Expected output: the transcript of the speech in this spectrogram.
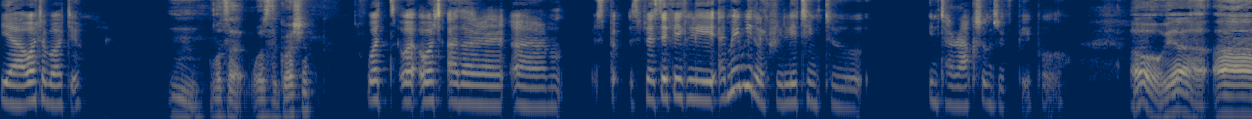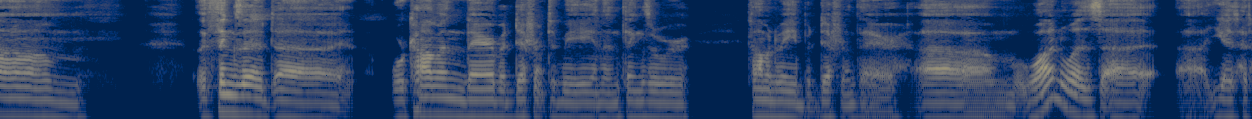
yeah. What about you? Mm, what's that? What's the question? What what, what other um sp- specifically uh, maybe like relating to interactions with people? Oh yeah. Um the things that uh were common there but different to me and then things that were common to me but different there. Um one was uh uh you guys had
